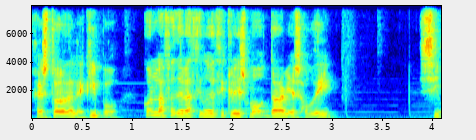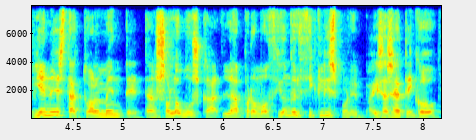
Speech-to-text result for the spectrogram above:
gestora del equipo, con la Federación de Ciclismo de Arabia Saudí. Si bien esta actualmente tan solo busca la promoción del ciclismo en el país asiático,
